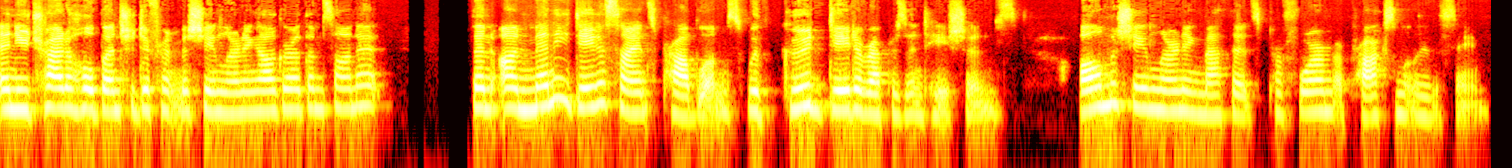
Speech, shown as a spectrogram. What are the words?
and you tried a whole bunch of different machine learning algorithms on it, then on many data science problems with good data representations, all machine learning methods perform approximately the same.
